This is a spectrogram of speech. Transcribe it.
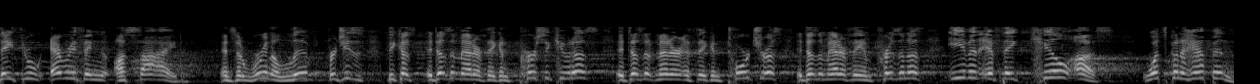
They threw everything aside and said, We're going to live for Jesus because it doesn't matter if they can persecute us, it doesn't matter if they can torture us, it doesn't matter if they imprison us, even if they kill us. What's going to happen?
